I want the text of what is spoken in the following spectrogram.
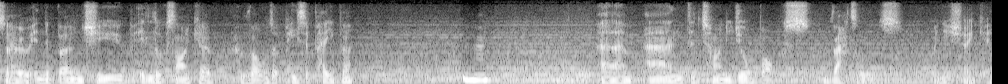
So, in the bone tube, it looks like a, a rolled up piece of paper, hmm um, and the tiny jewel box rattles when you shake it.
